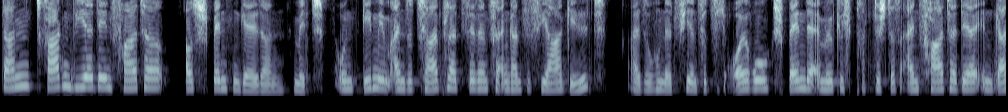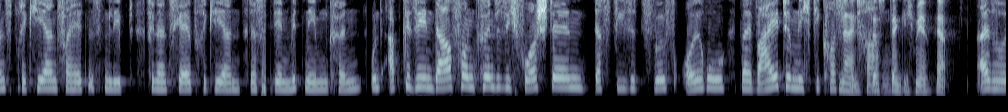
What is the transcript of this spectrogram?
dann tragen wir den Vater aus Spendengeldern mit und geben ihm einen Sozialplatz, der dann für ein ganzes Jahr gilt. Also 144 Euro Spende ermöglicht praktisch, dass ein Vater, der in ganz prekären Verhältnissen lebt, finanziell prekären, dass wir den mitnehmen können. Und abgesehen davon können Sie sich vorstellen, dass diese 12 Euro bei weitem nicht die Kosten Nein, tragen. Das denke ich mir, ja. Also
